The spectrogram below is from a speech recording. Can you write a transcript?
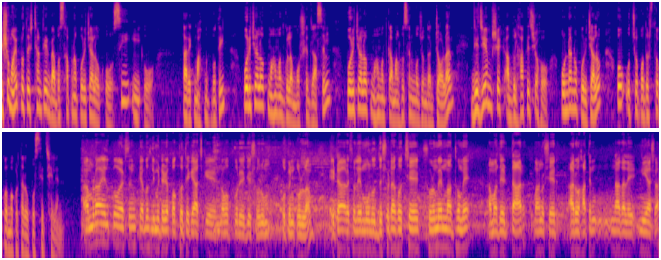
এ সময় প্রতিষ্ঠানটির ব্যবস্থাপনা পরিচালক ও সিইও তারেক মাহমুদ মতিন, পরিচালক মোহাম্মদ গোলাম মোর্শেদ রাসেল, পরিচালক মোহাম্মদ কামাল হোসেন মজুমদার ডলার ডিজিএম শেখ আব্দুল হাফিজ সহ অন্যান্য পরিচালক ও উচ্চপদস্থ কর্মকর্তারা উপস্থিত ছিলেন। আমরা এলকো ওয়ার্সন কেবলস লিমিটেডের পক্ষ থেকে আজকে নবাবপুরে যে শোরুম ওপেন করলাম, এটার আসলে মূল উদ্দেশ্যটা হচ্ছে শোরুমের মাধ্যমে আমাদের তার মানুষের আরও হাতের নাগালে নিয়ে আসা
